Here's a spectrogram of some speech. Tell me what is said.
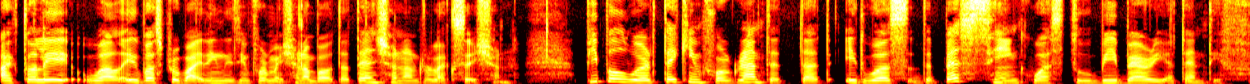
actually, well, it was providing this information about attention and relaxation. People were taking for granted that it was the best thing was to be very attentive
